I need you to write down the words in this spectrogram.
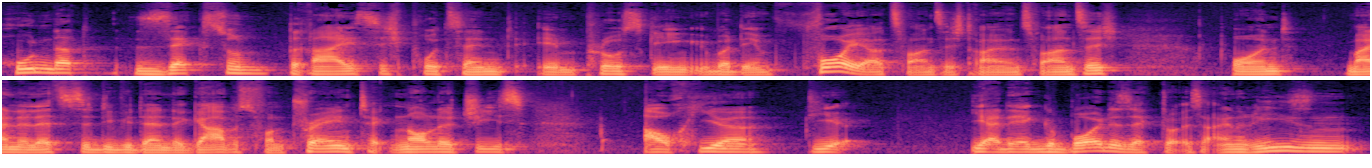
136 Prozent im Plus gegenüber dem Vorjahr 2023. Und meine letzte Dividende gab es von Train Technologies. Auch hier die ja, der Gebäudesektor ist ein riesen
